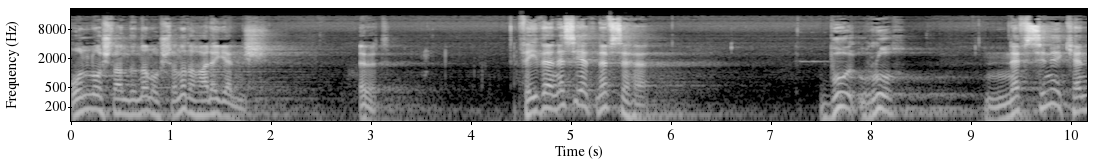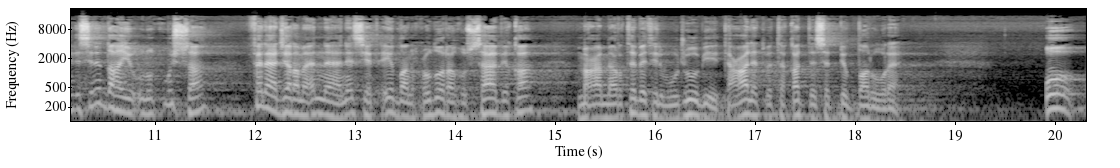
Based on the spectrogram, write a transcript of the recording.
onun hoşlandığından hoşlanır hale gelmiş. Evet. Feyza nesiyet nefsehe bu ruh nefsini kendisini dahi unutmuşsa fela cerame enneha nesiyet eydan hudurahu sabiqa مع مرتبة الوجوب تعالت وتقدست بالضرورة o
